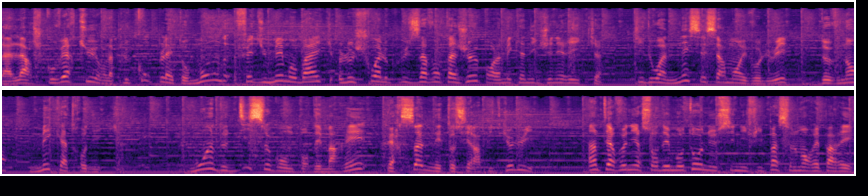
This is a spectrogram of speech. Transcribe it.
La large couverture la plus complète au monde fait du MemoBike le choix le plus avantageux pour la mécanique générique, qui doit nécessairement évoluer, devenant mécatronique. Moins de 10 secondes pour démarrer, personne n'est aussi rapide que lui. Intervenir sur des motos ne signifie pas seulement réparer.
